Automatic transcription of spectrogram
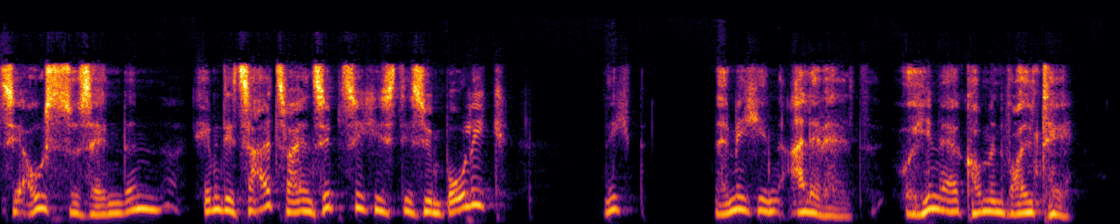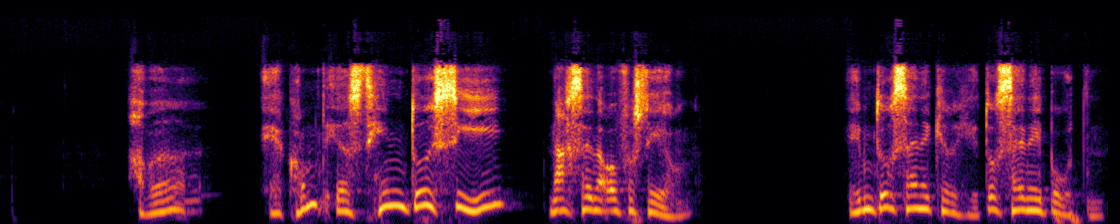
sie auszusenden. Eben die Zahl 72 ist die Symbolik, nicht? Nämlich in alle Welt, wohin er kommen wollte. Aber er kommt erst hin durch sie nach seiner Auferstehung. Eben durch seine Kirche, durch seine Boten.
